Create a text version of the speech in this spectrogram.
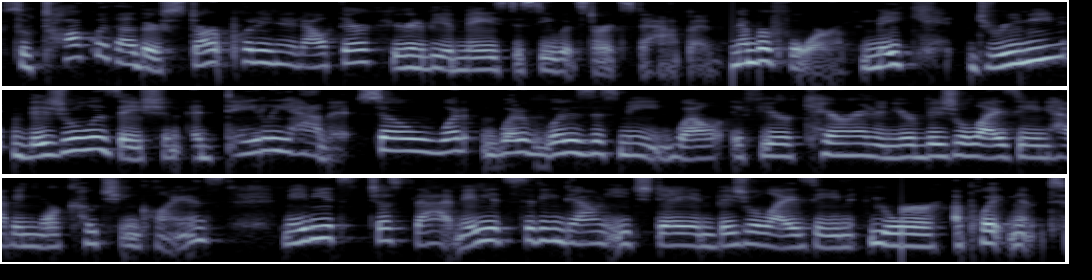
So talk with others, start putting it out there. You're going to be amazed to see what starts to happen. Number 4, make dreaming visualization a daily habit. So what what what does this mean? Well, if you're Karen and you're visualizing having more coaching clients, maybe it's just that. Maybe it's sitting down each day and visualizing your appointment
